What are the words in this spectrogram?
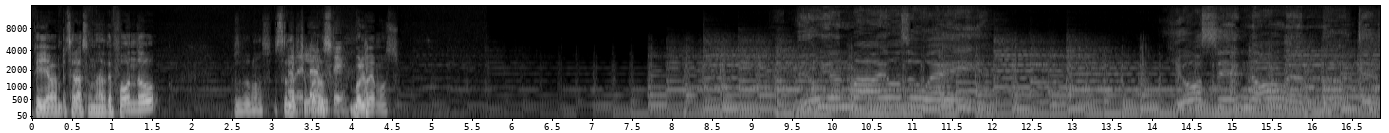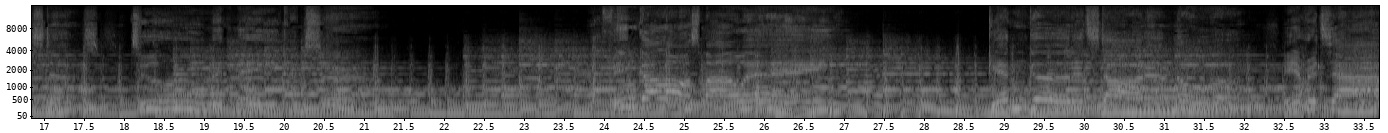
que ya va a empezar a sonar de fondo. Pues vamos, esto es los. Adelante. Volvemos. million miles away. Your signal time.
